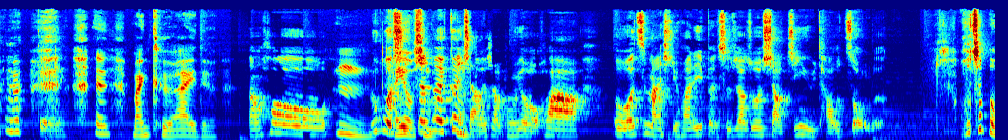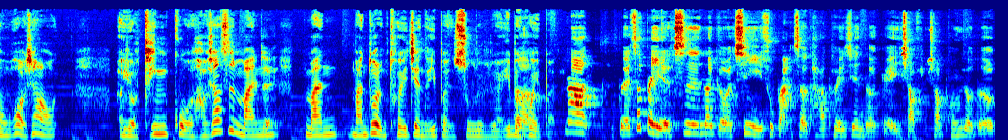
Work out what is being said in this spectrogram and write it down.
对，蛮可爱的。然后，嗯，如果是针对更小的小朋友的话，嗯、我儿子蛮喜欢的一本书叫做《小金鱼逃走了》。哦，这本我好像有，听过，好像是蛮蛮蛮多人推荐的一本书，对不对？一本绘本。嗯、那对，这本也是那个信谊出版社他推荐的给小小朋友的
